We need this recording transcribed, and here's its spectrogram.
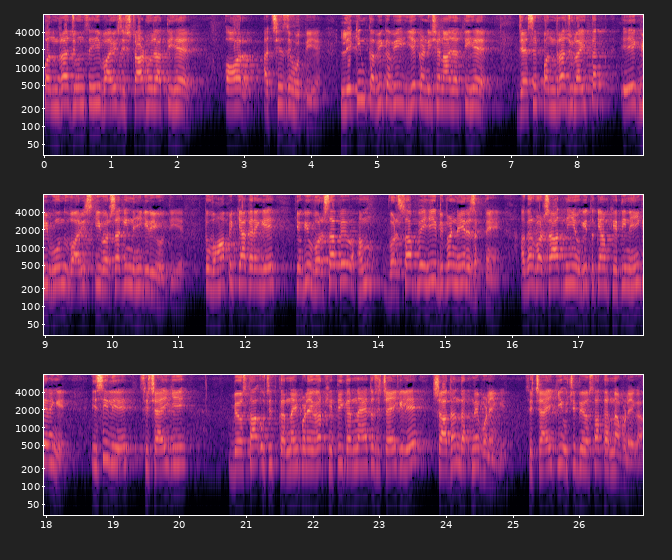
15 जून से ही बारिश स्टार्ट हो जाती है और अच्छे से होती है। लेकिन कभी कभी ये कंडीशन आ जाती है, जैसे 15 जुलाई तक एक भी बूंद बारिश की, वर्षा की नहीं गिरी होती है। तो वहाँ पे क्या करेंगे, क्योंकि वर्षा पे हम, वर्षा पे ही डिपेंड नहीं रह सकते हैं। अगर बरसात नहीं होगी तो क्या हम खेती नहीं करेंगे? इसीलिए सिंचाई की व्यवस्था उचित करना ही पड़ेगा। अगर खेती करना है तो सिंचाई के लिए साधन रखने पड़ेंगे। सिंचाई की उचित व्यवस्था करना पड़ेगा।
